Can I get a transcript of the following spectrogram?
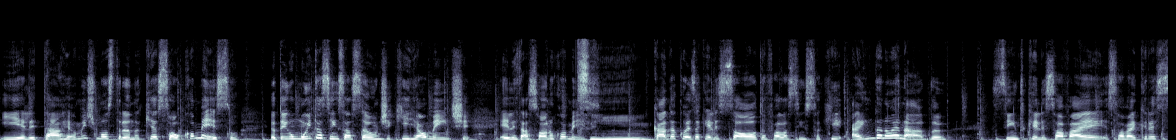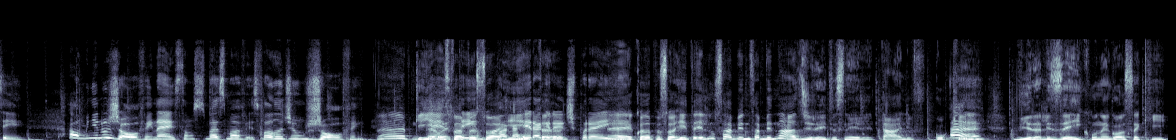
E ele tá realmente mostrando que é só o começo. Eu tenho muita sensação de que realmente ele tá só no começo. Sim. Cada coisa que ele solta, eu falo assim, isso aqui ainda não é nada. Sinto que ele só vai, só vai crescer. Ah, um menino jovem, né? Estamos mais uma vez falando de um jovem. É, porque Então, isso, a pessoa uma irrita. carreira grande por aí. É, quando a pessoa irrita, ele não sabe, não sabe nada direito, assim, ele. Tá, ele. Ok, É. viralizei com o negócio aqui.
